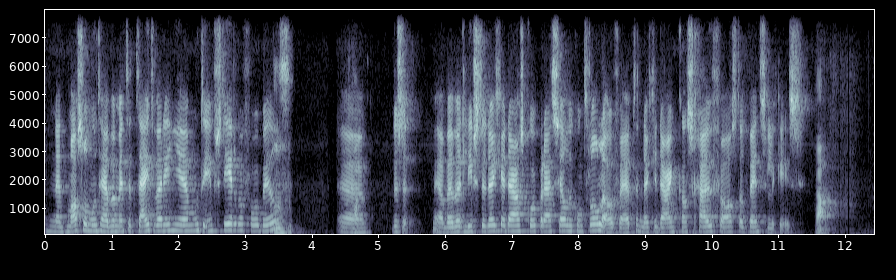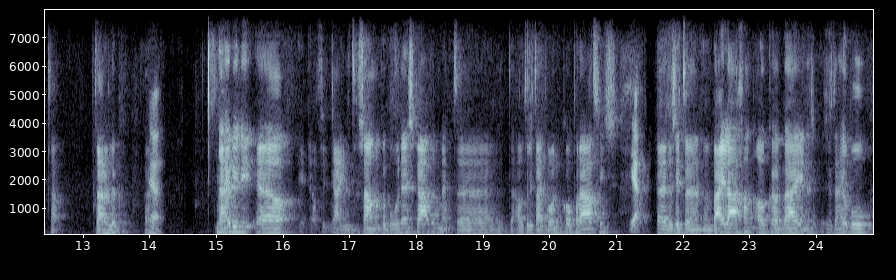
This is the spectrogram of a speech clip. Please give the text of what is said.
net mazzel moet hebben met de tijd waarin je moet investeren, bijvoorbeeld. Mm Dus ja, we hebben het liefste dat je daar als corporatie zelf de controle over hebt en dat je daarin kan schuiven als dat wenselijk is. Ja, ja duidelijk. duidelijk. Ja. Nou, hebben jullie uh, ja, in het gezamenlijke beoordelingskader met uh, de autoriteit woningcorporaties, ja. Uh, er zitten bijlagen ook bij en er zitten een heleboel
